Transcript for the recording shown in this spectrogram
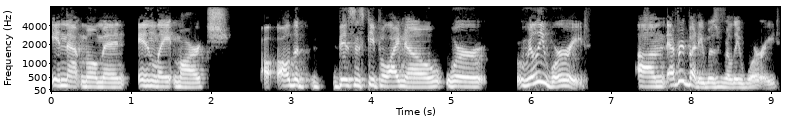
in that moment in late March. All the business people I know were really worried. Um, everybody was really worried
